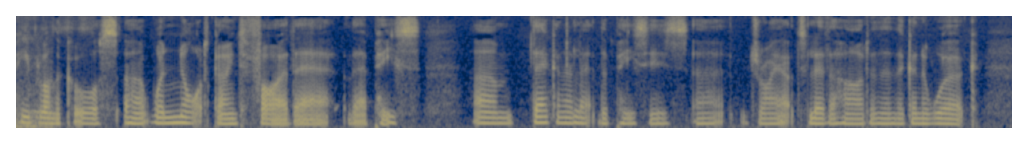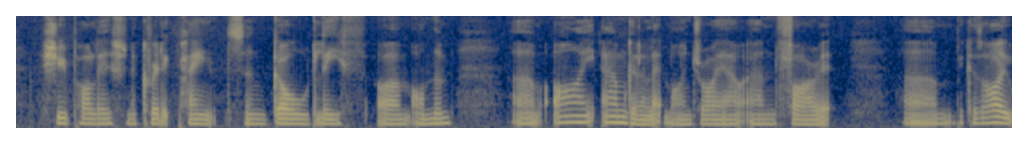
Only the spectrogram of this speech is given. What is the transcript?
people on the course uh, were not going to fire their their piece. Um, they're going to let the pieces uh, dry out to leather hard, and then they're going to work shoe polish and acrylic paints and gold leaf um, on them. Um, I am going to let mine dry out and fire it um, because I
